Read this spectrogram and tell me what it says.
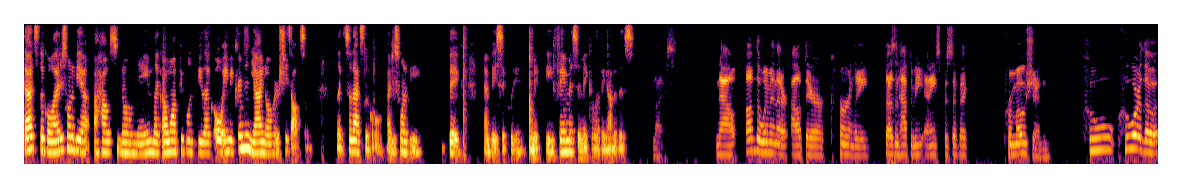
that's the goal. I just want to be a, a house known name. Like I want people to be like, oh, Amy Crimson, yeah, I know her. She's awesome. Like so that's the goal. I just want to be big and basically be famous and make a living out of this. Nice. Now, of the women that are out there currently, doesn't have to be any specific promotion who who are the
